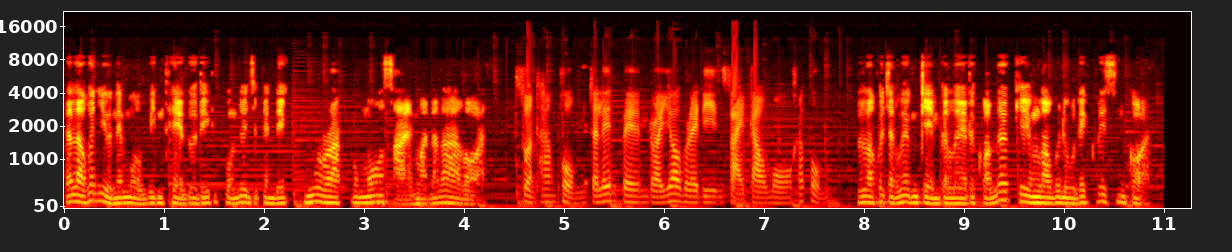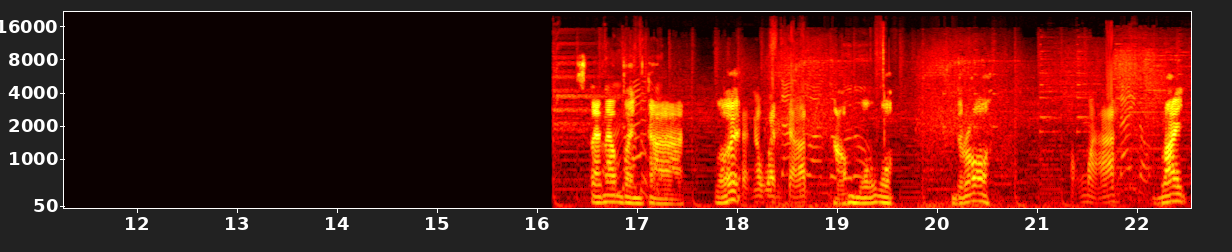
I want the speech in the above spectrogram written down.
และเราก็อยู่ในโหมดวินเทจโดยเด็กที่ผมเลือกจะเป็นเด็กมูรักโมโมสายมาดาร่าลอด ส่วนทางผมจะเล่นเป็นรอยัลบรดีนสายเกาโมครับผม แล้วเราก็จะเริ่มเกมกันเลยแต่ก่อนเริ่มเกมเราไปดูเด็กลิสต์ก่อนสแตนด์อัพแวนการ์ดเฮ้ยแต่นวันการ์ดถามโมโอดรอ ของหมาไลท์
